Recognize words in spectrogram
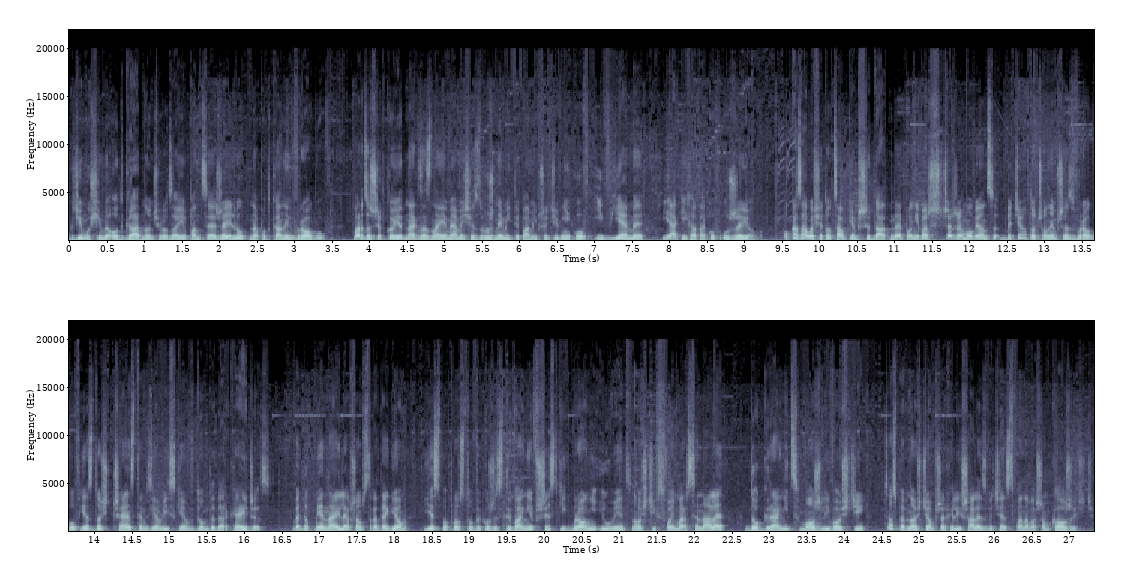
gdzie musimy odgadnąć rodzaje pancerzy lub napotkanych wrogów. Bardzo szybko jednak zaznajamiamy się z różnymi typami przeciwników i wiemy, jakich ataków użyją. Okazało się to całkiem przydatne, ponieważ szczerze mówiąc, bycie otoczonym przez wrogów jest dość częstym zjawiskiem w Doom The Dark Ages. Według mnie najlepszą strategią jest po prostu wykorzystywanie wszystkich broni i umiejętności w swoim arsenale do granic możliwości, co z pewnością przechyli szale zwycięstwa na waszą korzyść.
